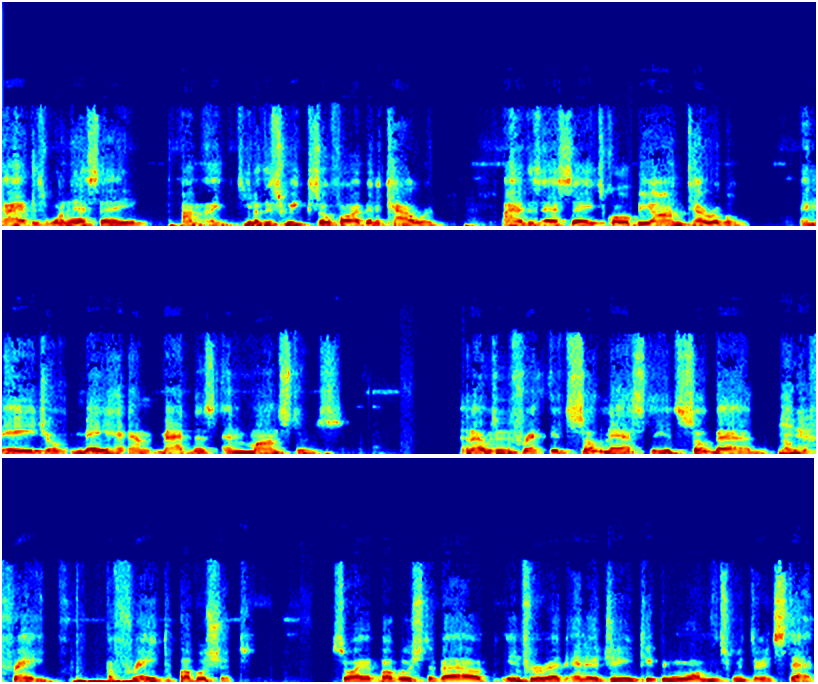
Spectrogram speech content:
I have this one essay. I'm, I, you know, this week so far I've been a coward. I had this essay. It's called Beyond Terrible An Age of Mayhem, Madness, and Monsters. And I was afraid. It's so nasty. It's so bad. I was yeah. afraid, afraid to publish it. So I published about infrared energy and keeping warm this winter instead.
